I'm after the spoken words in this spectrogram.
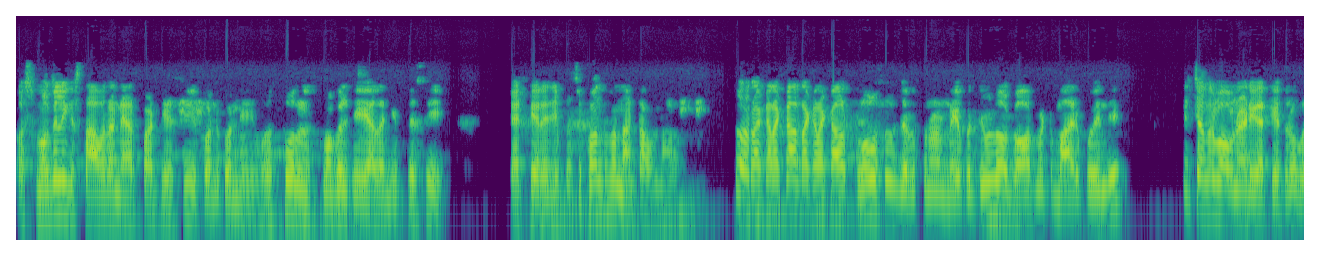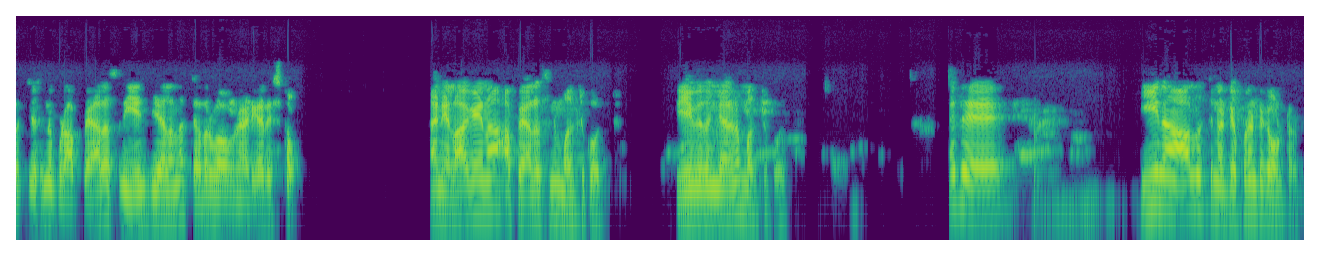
స్మగులింగ్ స్థావరాన్ని ఏర్పాటు చేసి కొన్ని కొన్ని వస్తువులను స్మగుల్ చేయాలని చెప్పేసి కట్టారని చెప్పేసి కొంతమంది అంటా ఉన్నారు. సో రకరకాల రకరకాల ట్రోల్స్ జరుగుతున్న నేపథ్యంలో గవర్నమెంట్ మారిపోయింది. చంద్రబాబు నాయుడు గారి చేతిలోకి వచ్చేసింది. ఇప్పుడు ఆ ప్యాలెస్ని ఏం చేయాలన్నా చంద్రబాబు నాయుడు గారి ఇష్టం. ఆయన ఎలాగైనా ఆ ప్యాలెస్ని మలుచుకోవచ్చు. ఏ విధంగానైనా మలుచుకోవచ్చు. అయితే ఈయన ఆలోచన డిఫరెంట్గా ఉంటాడు.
